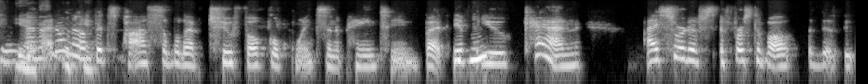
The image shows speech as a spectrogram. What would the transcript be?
Yes. And I don't know if it's possible to have two focal points in a painting, but if Mhm. you can, I sort of, first of all, the the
